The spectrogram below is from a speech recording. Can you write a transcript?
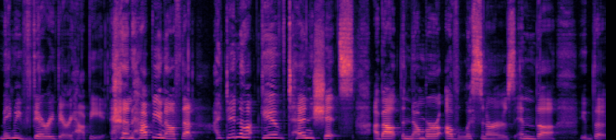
made me very, very happy. And happy enough that I did not give 10 shits about the number of listeners and the the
